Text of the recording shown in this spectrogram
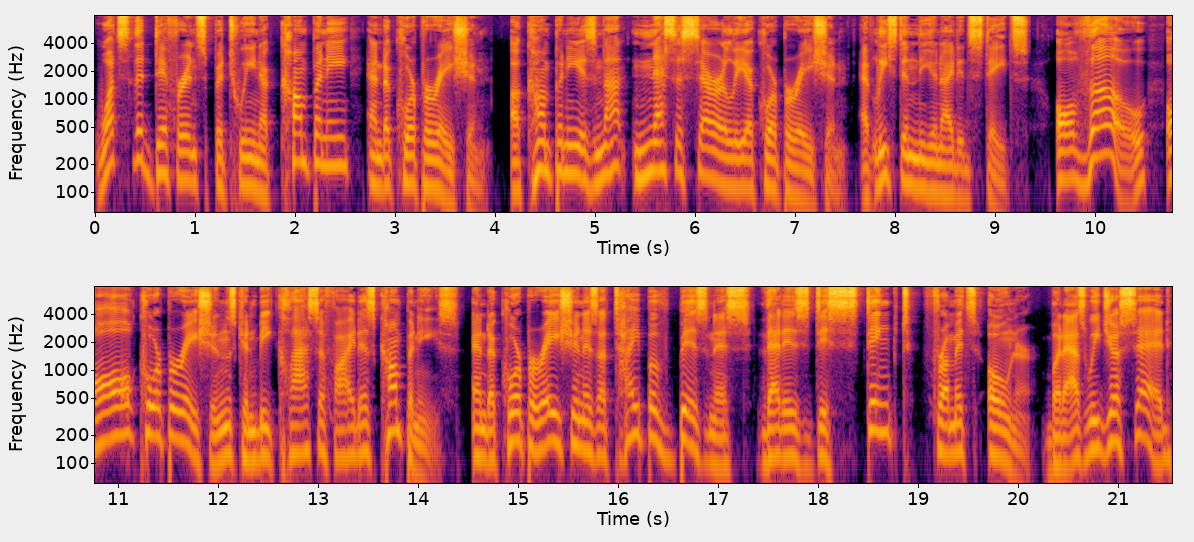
What's the difference between a company and a corporation? A company is not necessarily a corporation, at least in the United States, although all corporations can be classified as companies. And a corporation is a type of business that is distinct from its owner. But as we just said,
